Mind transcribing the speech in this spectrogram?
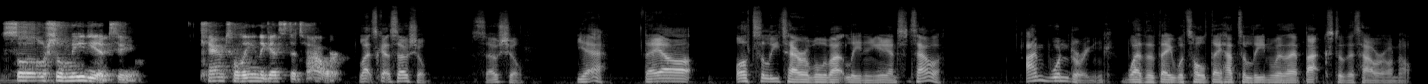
social media team can't lean against a tower. Let's get social. Social. Yeah, they are utterly terrible about leaning against a tower. I'm wondering whether they were told they had to lean with their backs to the tower or not.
